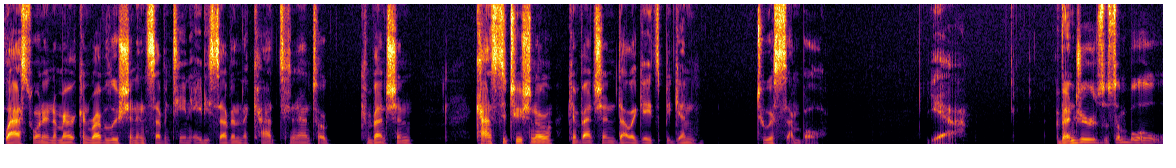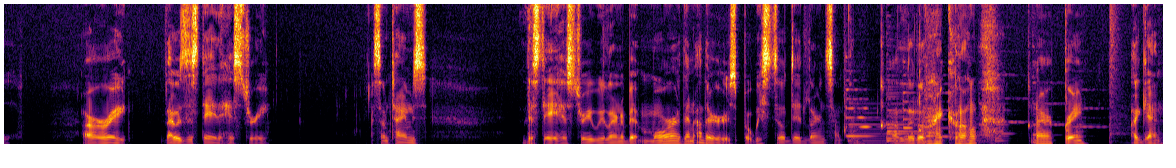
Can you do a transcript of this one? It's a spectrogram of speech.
last one in American Revolution in 1787, the Continental Convention, Constitutional Convention delegates begin to assemble. Yeah. Avengers assemble. All right. That was this day of the history. Sometimes this day of history, we learn a bit more than others, but we still did learn something. A little wrinkle in our brain. Again.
